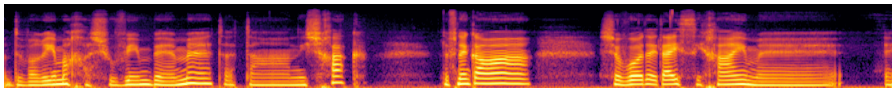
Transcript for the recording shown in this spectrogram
לדברים החשובים באמת, אתה נשחק. לפני כמה שבועות הייתה לי שיחה עם uh, אה,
